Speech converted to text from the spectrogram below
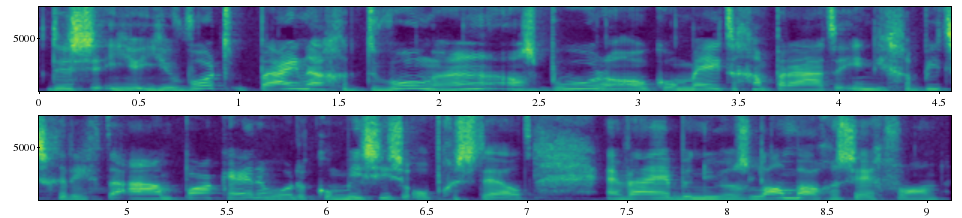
Dus je, je wordt bijna gedwongen als boeren ook om mee te gaan praten in die gebiedsgerichte aanpak. Hè. Er worden commissies opgesteld. En wij hebben nu als landbouw gezegd van.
